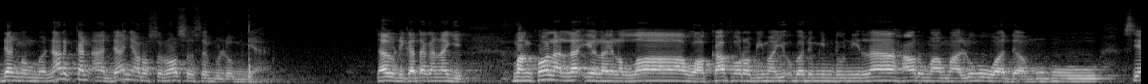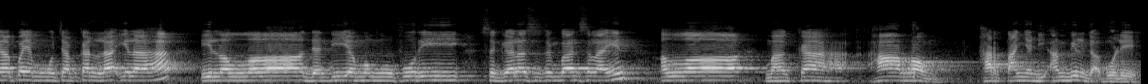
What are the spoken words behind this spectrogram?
dan membenarkan adanya rasul-rasul sebelumnya. Lalu dikatakan lagi, Mangkola la ilaha illallah wa kafara bima yu'badu min dunillah haruma maluhu wa damuhu. Siapa yang mengucapkan la ilaha illallah dan dia mengufuri segala sesembahan selain Allah, maka haram hartanya diambil nggak boleh.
